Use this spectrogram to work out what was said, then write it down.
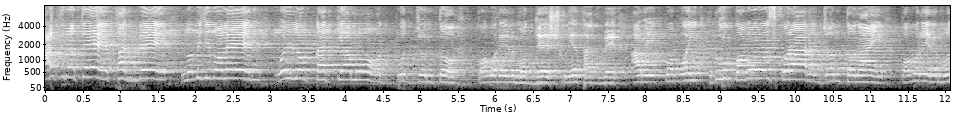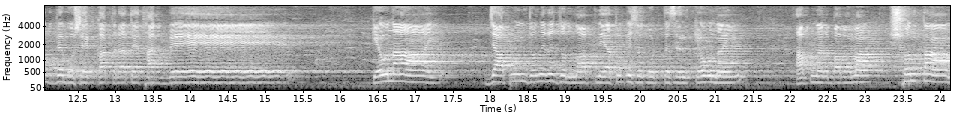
কাতরাতে থাকবে। নবীজি বলেন, ওই লোকটা কিয়ামত পর্যন্ত কবরের মধ্যে শুয়ে থাকবে আর ওই ওই রুহ কবজ করার যন্ত্রণায় কবরের মধ্যে বসে কাতরাতে থাকবে। কেউ নাই। যে আপন জনের জন্য আপনি এত কিছু করতেছেন, কেউ নাই। আপনার বাবা মা, সন্তান,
